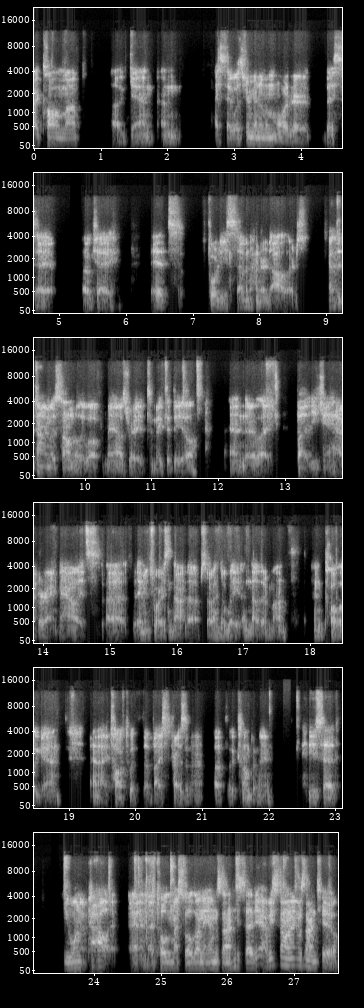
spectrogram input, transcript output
I call them up again and I say, What's your minimum order? They say, Okay, it's $4,700. At the time, it was selling really well for me. I was ready to make the deal. And they're like, But you can't have it right now. It's uh, the inventory is not up. So I had to wait another month and call again. And I talked with the vice president of the company. And He said, You want a pallet? And I told him I sold on Amazon. He said, Yeah, we sell on Amazon too.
